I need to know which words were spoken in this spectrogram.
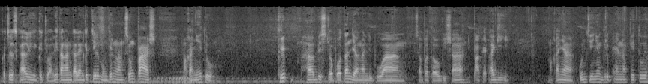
kecil sekali. Kecuali tangan kalian kecil mungkin langsung pas. Makanya itu grip habis copotan jangan dibuang. Siapa tahu bisa dipakai lagi. Makanya kuncinya grip enak itu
